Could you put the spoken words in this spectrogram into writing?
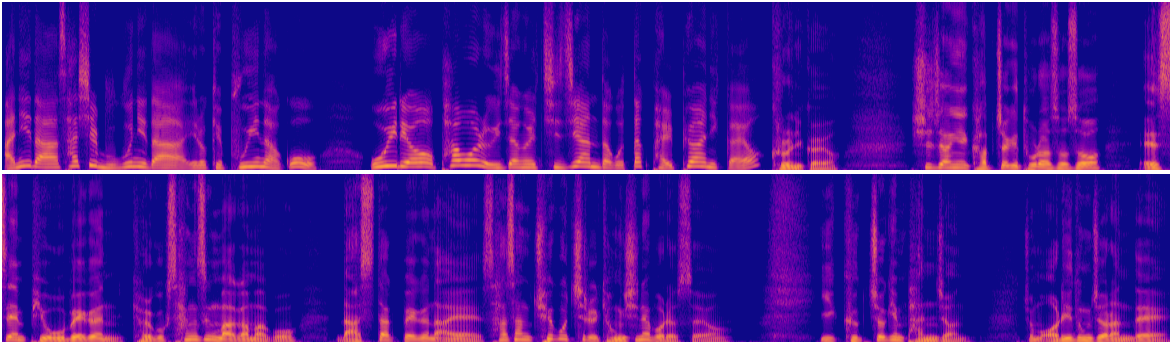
아니다, 사실 무근이다 이렇게 부인하고 오히려 파월 의장을 지지한다고 딱 발표하니까요. 그러니까요. 시장이 갑자기 돌아서서 S&P 500은 결국 상승 마감하고 나스닥 100은 아예 사상 최고치를 경신해 버렸어요. 이 극적인 반전 좀 어리둥절한데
